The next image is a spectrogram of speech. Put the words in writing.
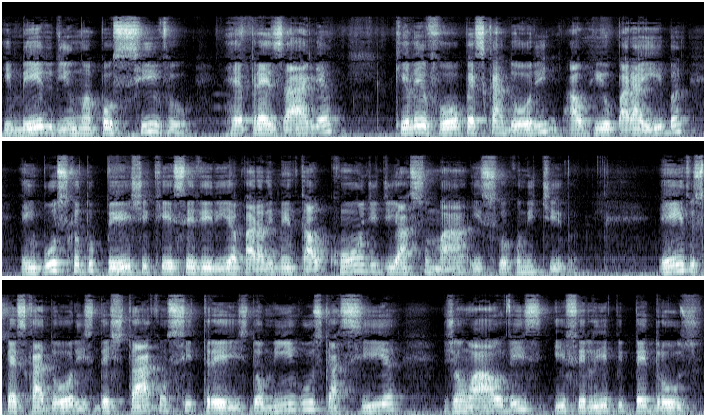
e medo de uma possível represália que levou o pescador ao rio Paraíba em busca do peixe que serviria para alimentar o conde de Assumar e sua comitiva. Entre os pescadores destacam-se três: Domingos Garcia, João Alves e Felipe Pedroso.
